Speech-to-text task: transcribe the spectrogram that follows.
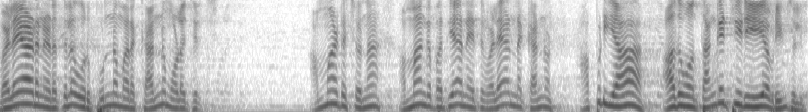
விளையாடின இடத்துல ஒரு புன்னை மர கண்ணு முளைச்சிருச்சு. அம்மாட்ட சொன்னால் அம்மாங்க பார்த்தியா நேற்று விளையாடின கண்ணு. அப்படியா? அது உன் தங்கச்சிடி? அப்படின்னு சொல்லி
